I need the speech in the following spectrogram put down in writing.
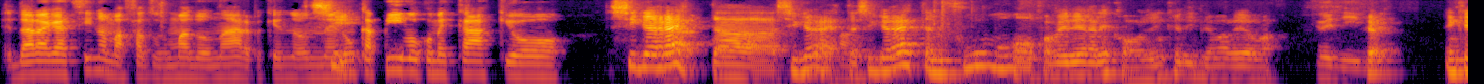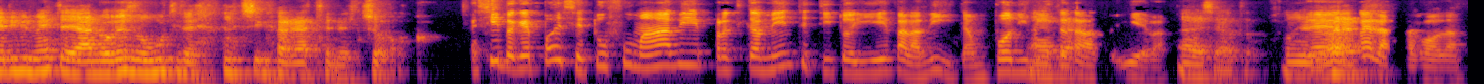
da ragazzino mi ha fatto smadonnare perché non, sì. non capivo come cacchio sigaretta, sigaretta, sigaretta, il fumo fa vedere le cose, incredibile, ma vero. Incredibile incredibilmente hanno reso utile le sigarette nel gioco. Eh sì, perché poi se tu fumavi praticamente ti toglieva la vita, un po' di vita eh te la toglieva. Eh certo. È eh, bella questa cosa.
